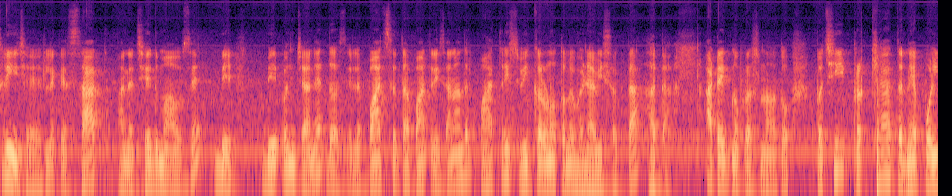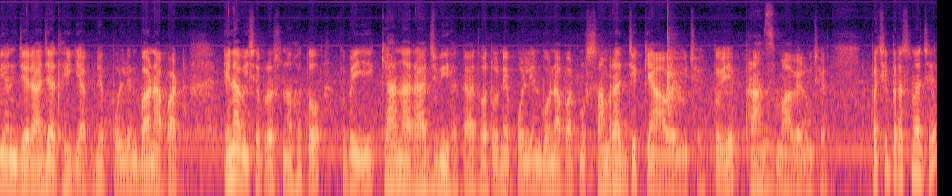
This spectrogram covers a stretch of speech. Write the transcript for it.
થ્રી છે, એટલે કે સાત અને છેદમાં આવશે બે. બે પંચાને દસ, એટલે પાંચ સત્તા પાંત્રીસ. આના અંદર પાંત્રીસ વિકર્ણો તમે બનાવી શકતા હતા. આ ટાઈપનો પ્રશ્ન હતો. પછી પ્રખ્યાત નેપોલિયન જે રાજા થઈ ગયા, નેપોલિયન બાનાપાટ એના વિશે પ્રશ્ન હતો કે ભાઈ એ ક્યાંના રાજવી હતા અથવા તો નેપોલિયન બોનાપાર્ટનું સામ્રાજ્ય ક્યાં આવેલું છે? તો એ ફ્રાન્સમાં આવેલું છે. પછી પ્રશ્ન છે,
